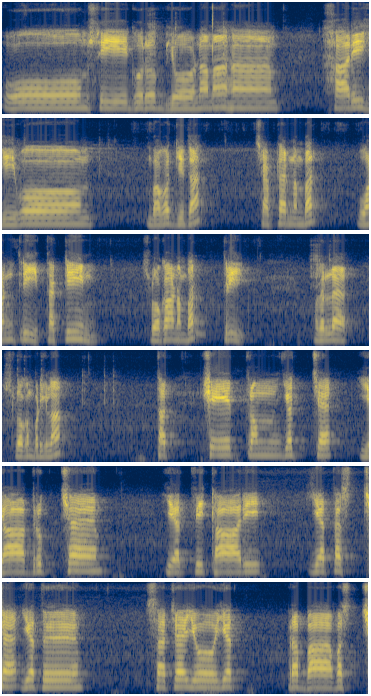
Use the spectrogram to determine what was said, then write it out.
ஓம் ஸ்ரீ குருப்பியோ நம Hari Om Bhagavad Gita chapter number one three thirteen shloka number three முதல்ல ஸ்லோகம் படிக்கலாம். தத் க்ஷேத்ரம் யச்ச யாத்ருக்ச யத்விகாரி யதச்ச யத் சச்சயோ யத் பிரபாவச்ச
